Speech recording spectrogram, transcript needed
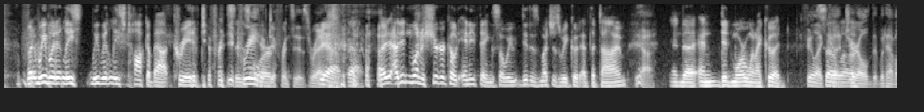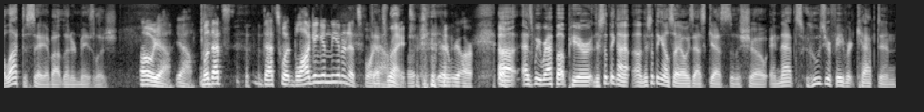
but we would at least we would at least talk about creative Yeah, differences. creative or- differences, right? Yeah, yeah. I, I didn't want to sugarcoat anything, so we did as much as we could at the time, Yeah. and uh, and did more when I could. I feel like So, uh, uh, Gerrold would have a lot to say about Leonard Maizlish. Oh yeah, yeah. Well, that's that's what blogging and the internet's for. That's now, right. so there we are. Uh, as we wrap up here, there's something I, uh, there's something else I always ask guests of the show, and that's who's your favorite captain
